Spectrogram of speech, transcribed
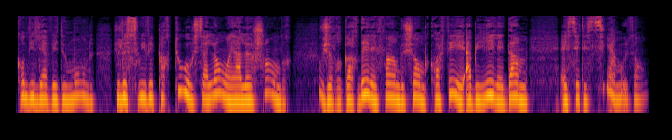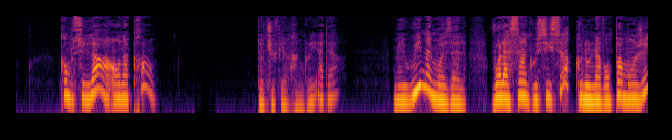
Quand il y avait du monde, je le suivais partout au salon et à leur chambre. Je regardais les femmes de chambre coiffer et habiller les dames, et c'était si amusant. Comme cela, on apprend. Don't you feel hungry, Adele? Mais oui, mademoiselle. Voilà cinq ou six heures que nous n'avons pas mangé.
